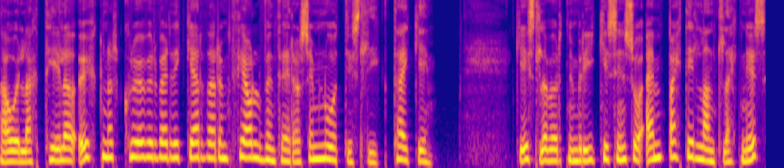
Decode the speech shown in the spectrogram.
Þá er lagt til að auknar kröfur verði gerðar um þjálfun þeirra sem noti slík tæki. Geislavörnum ríkisins og embætti landlæknis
